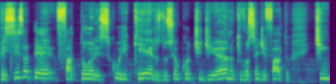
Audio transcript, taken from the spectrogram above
precisa ter fatores corriqueiros do seu cotidiano que você de fato te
